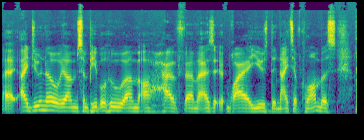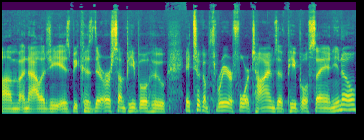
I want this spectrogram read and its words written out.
I, I do know um, some people who um, uh, have, um, as why I used the Knights of Columbus um, analogy is because there are some people who it took them three or four times of people saying, you know,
